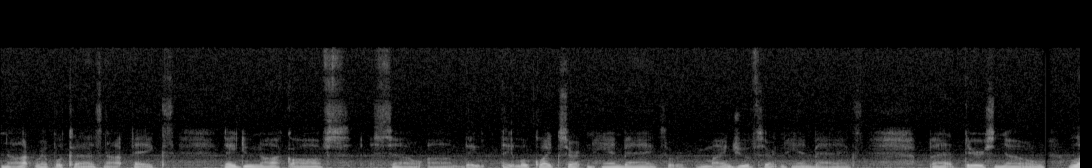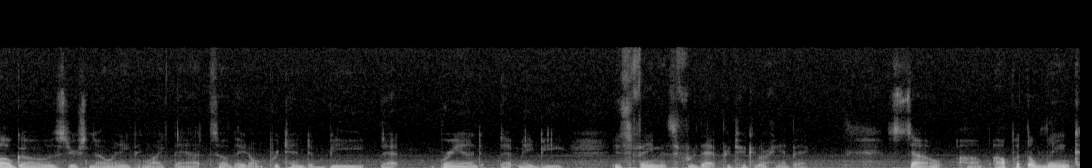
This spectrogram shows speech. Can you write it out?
not replicas, not fakes. They do knockoffs, so um, they they look like certain handbags or remind you of certain handbags, but there's no logos, there's no anything like that. So they don't pretend to be that brand that maybe is famous for that particular handbag. So um, I'll put the link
